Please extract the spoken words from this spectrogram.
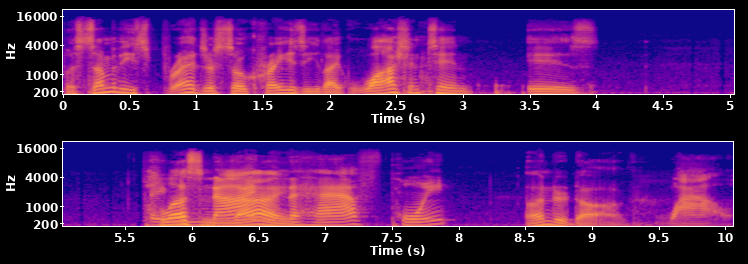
But some of these spreads are so crazy. Like Washington is plus A nine, and a half point. underdog, Wow.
